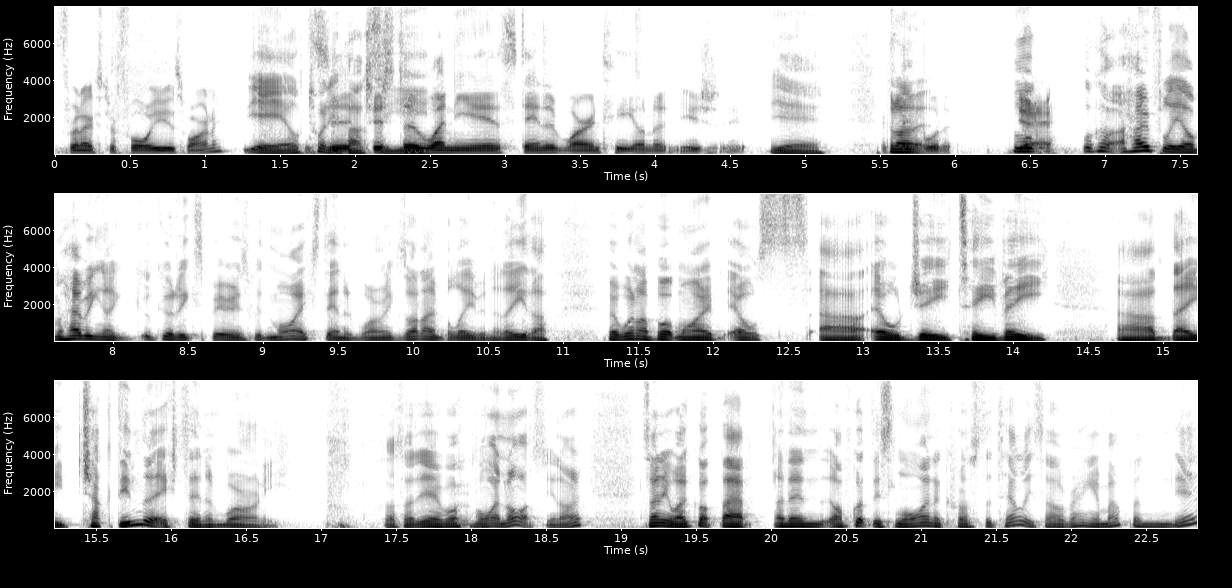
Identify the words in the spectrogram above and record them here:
for an extra four years warranty. Yeah, or It's 20 a- bucks just a year. one year standard warranty on it usually. yeah. But I, bought it. Look, Yeah. look, hopefully I'm having a good experience with my extended warranty because I don't believe in it either. But when I bought my L, uh, LG TV, uh, they chucked in the extended warranty. So I said, yeah, why, why not, you know? So anyway, I got that. And then I've got this line across the telly. So I rang him up and, yeah,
